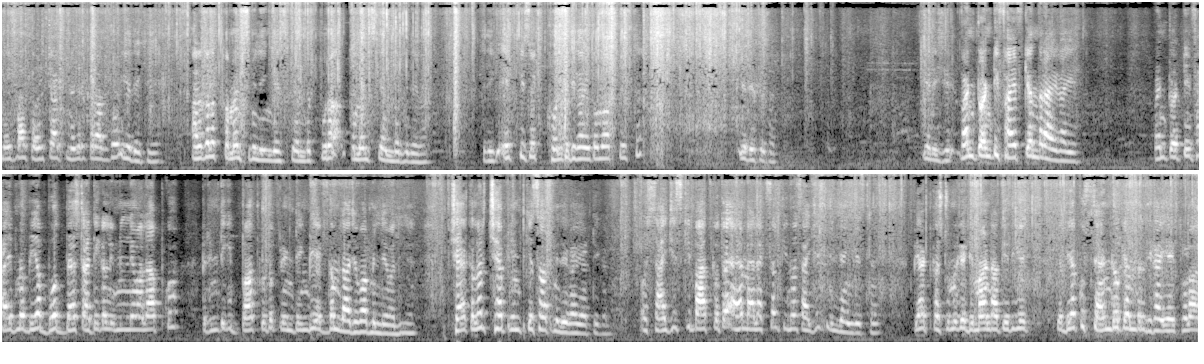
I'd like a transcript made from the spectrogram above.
मैं एक बार कलर चार्ट नज़र करा हूँ, ये देखिए। अलग अलग कमेंट्स मिलेंगे इसके अंदर, पूरा कमेंट्स के अंदर मिलेगा। ये देखिए, एक चीज़ एक खोल के दिखा देता हूँ मैं आपको इसका। ये देखिए सर। ये लीजिए 125 के अंदर आएगा ये। 125 में भैया बहुत बेस्ट आर्टिकल मिलने वाला है आपको। प्रिंटिंग की बात करो तो प्रिंटिंग भी एकदम लाजवाब मिलने वाली है। छह कलर, छह प्रिंट के साथ मिलेगा ये आर्टिकल और साइजेस की बात करो तो एम एल एक्सएल तीनों साइजेस मिल जाएँगे इसमें। भैया कस्टमर की डिमांड आती थी कि भैया कुछ सैंडो के अंदर दिखाइए, थोड़ा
